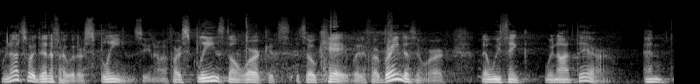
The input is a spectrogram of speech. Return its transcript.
We're not so identified with our spleens, you know. If our spleens don't work, it's, it's okay. But if our brain doesn't work, then we think we're not there. And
